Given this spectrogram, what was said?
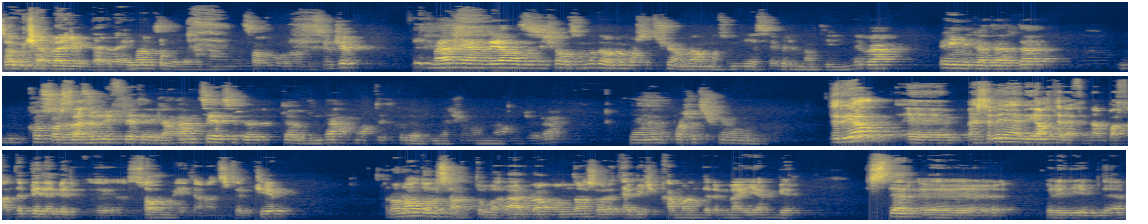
çox mükəmməl göndərmə idi. Də çox uğurlu. Çünki mən yəni Real azıcı olsam da oradan başa düşürəm Ramos'un niyə sevilmədiyini və eyni qədər də Kostas- nifrət edirəm. Həm Chelsea dö- dövründə, həm Atletico dövründəki oyunlarına görə. Yəni başa düşmürəm onu. Real e, məsələ yəni Real tərəfindən baxanda belə bir e, sual meydana çıxır ki, Ronaldo-nu satdılar və ondan sonra təbii ki, komandanın müəyyən bir istər e, belə deyim də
